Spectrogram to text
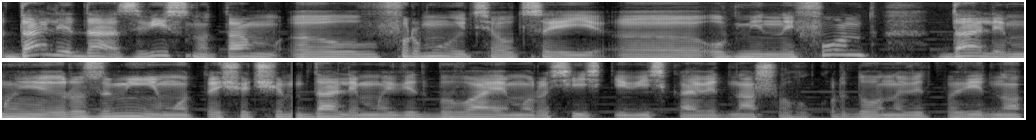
Далі, да, звісно, там е, формується оцей обмінний фонд. Далі ми розуміємо те, що чим далі ми відбиваємо російські війська від нашого кордону, відповідно,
